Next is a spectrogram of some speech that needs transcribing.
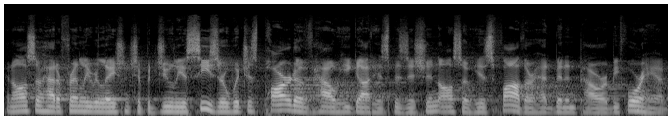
and also had a friendly relationship with Julius Caesar, which is part of how he got his position. Also, his father had been in power beforehand.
